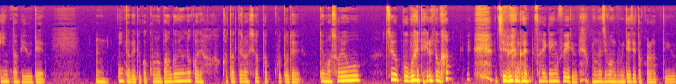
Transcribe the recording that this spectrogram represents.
インタビューで、うん、インタビューというかこの番組の中で語ってらっしゃったことででまあそれを強く覚えているのが 自分が再現 V で同じ番組出てたからっていう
